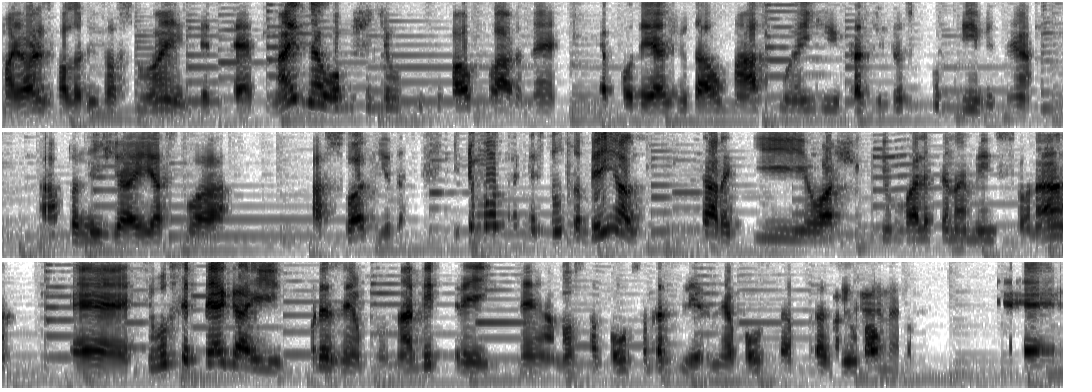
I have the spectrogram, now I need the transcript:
maiores valorizações, etc. Mas né, o objetivo principal, claro, né, é poder ajudar o máximo aí de brasileiros possíveis, né, a planejar aí a sua a sua vida. E tem uma outra questão também, cara, que eu acho que vale a pena mencionar. É, se você pega aí, por exemplo, na B3, né, a nossa bolsa brasileira, né, a bolsa Brasil Balcão, é,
